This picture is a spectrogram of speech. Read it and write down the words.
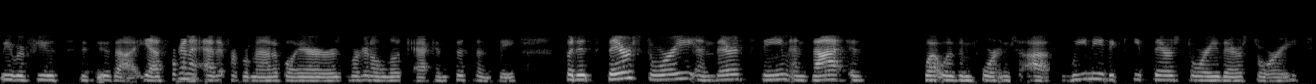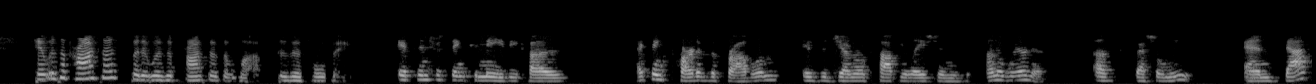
we refuse to do that. Yes, we're going to mm-hmm. edit for grammatical errors. We're going to look at consistency, but it's their story and their theme, and that is what was important to us. We need to keep their story their story it was a process, but it was a process of love to this whole thing. It's interesting to me because I think part of the problem is the general population's unawareness of special needs. And that's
